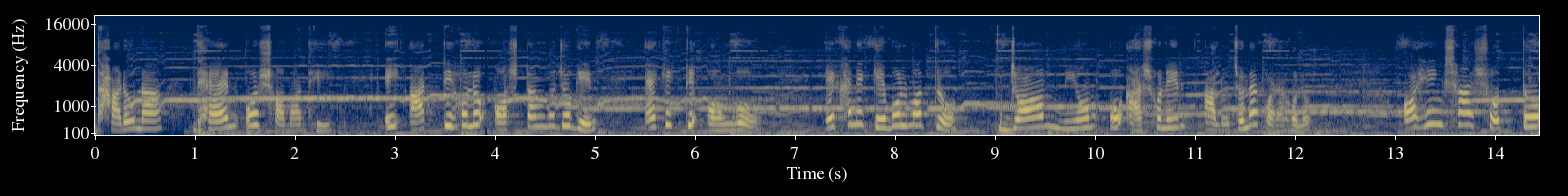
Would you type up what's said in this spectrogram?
ধারণা, ধ্যান ও সমাধি। এই আটটি হলো অষ্টাঙ্গ যোগের এক একটি অঙ্গ। এখানে কেবলমাত্র যম নিয়ম ও আসনের আলোচনা করা হলো। অহিংসা, সত্য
